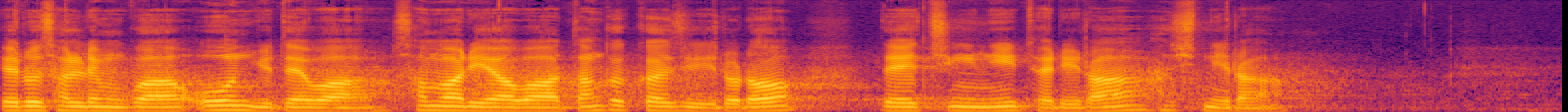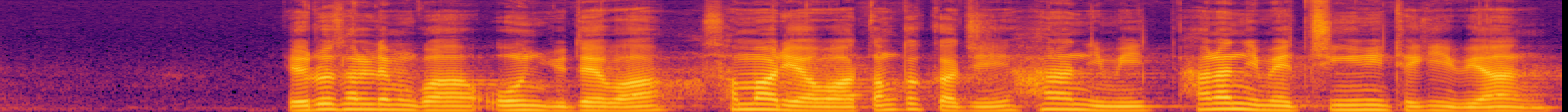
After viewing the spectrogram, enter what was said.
예루살렘과 온 유대와 사마리아와 땅끝까지 이르러 내 증인이 되리라 하시니라. 예루살렘과 온 유대와 사마리아와 땅끝까지 하나님이 하나님의 증인이 되기 위한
